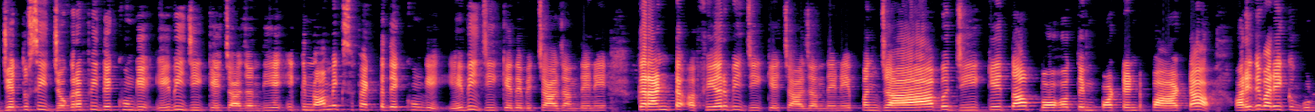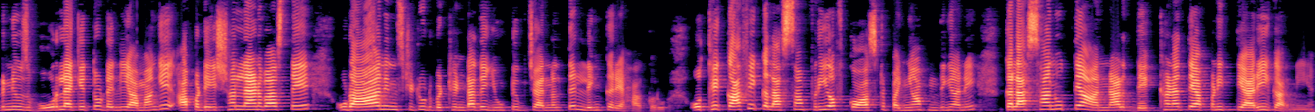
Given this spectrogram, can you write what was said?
ਜੇ ਤੁਸੀਂ ਜੀਓਗ੍ਰਾਫੀ ਦੇਖੋਗੇ, ਇਹ ਵੀ ਜੀਕੇ ਚ ਆ ਜਾਂਦੀ ਹੈ। ਇਕਨੋਮਿਕਸ ਫੈਕਟ ਦੇਖੋਗੇ, ਇਹ ਵੀ ਜੀਕੇ ਦੇ ਵਿੱਚ ਆ ਜਾਂਦੇ ਨੇ। ਕਰੰਟ ਅਫੇਅਰ ਵੀ ਜੀਕੇ ਚ ਆ ਜਾਂਦੇ ਨੇ। ਪੰਜਾਬ ਜੀਕੇ ਤਾਂ ਬਹੁਤ ਇੰਪੋਰਟੈਂਟ ਪਾਰਟ ਆ। ਔਰ ਇਹਦੇ ਬਾਰੇ ਇੱਕ ਗੁੱਡ ਨਿਊਜ਼ ਹੋਰ ਲੈ ਕੇ ਤੁਹਾਡੇ ਲਈ ਆਵਾਂਗੇ। ਅਪਡੇਸ਼ਨ ਲੈਣ ਵਾਸਤੇ ਉਡਾਨ ਇੰਸਟੀਚਿਊਟ ਬਠਿੰਡਾ ਦੇ YouTube ਚੈਨਲ ਤੇ ਲਿੰਕ ਰਿਹਾ ਕਰੋ। ਉੱਥੇ ਕਾਫੀ ਕਲਾਸਾਂ ਫ੍ਰੀ ਆਫ ਕਾਸਟ ਪਈਆਂ ਹੁੰਦੀਆਂ ਨੇ। ਕਲਾਸਾਂ ਨੂੰ ਧਿਆਨ ਨਾਲ ਦੇਖਣਾ ਤੇ ਆਪਣੀ ਤਿਆਰੀ ਕਰਨੀ ਹੈ।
